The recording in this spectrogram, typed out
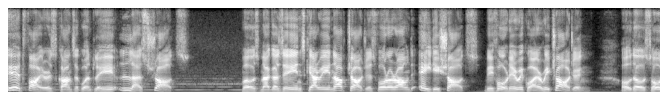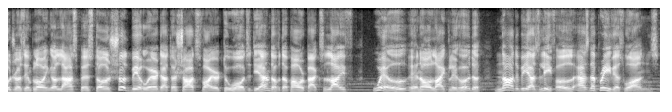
it fires consequently less shots. Most magazines carry enough charges for around 80 shots before they require recharging, although soldiers employing a las pistol should be aware that the shots fired towards the end of the power pack's life will, in all likelihood, not be as lethal as the previous ones.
